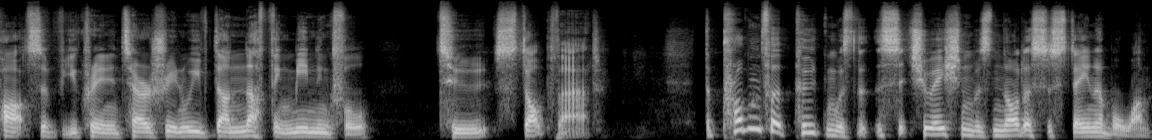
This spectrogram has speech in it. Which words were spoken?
parts of Ukrainian territory, and we've done nothing meaningful to stop that. The problem for Putin was that the situation was not a sustainable one.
